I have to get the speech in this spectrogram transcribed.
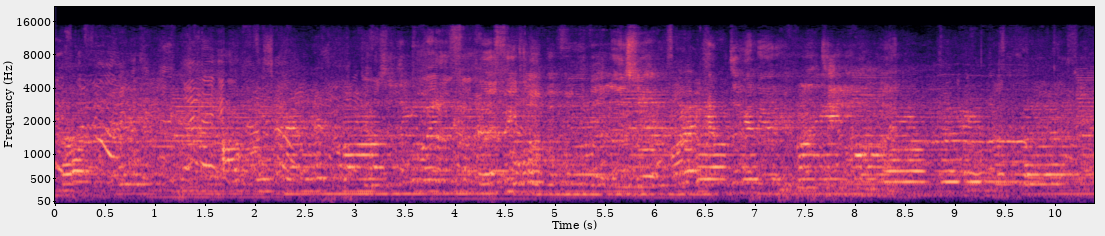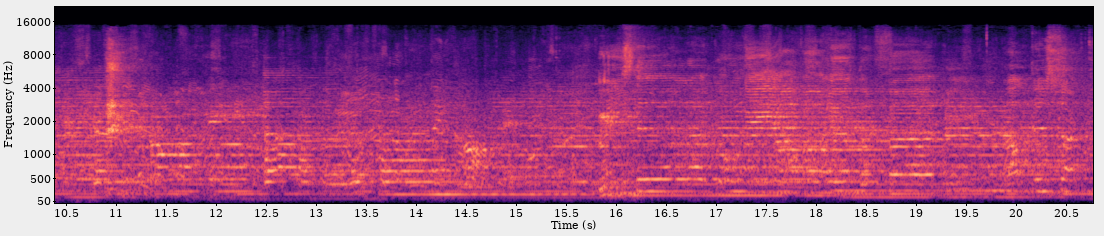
Mr. Laguna, I'm on the fire. I'm the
